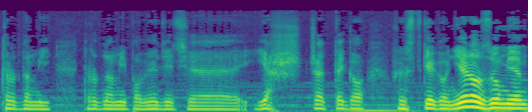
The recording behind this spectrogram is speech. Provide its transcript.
trudno mi, trudno mi powiedzieć, e, jeszcze tego wszystkiego nie rozumiem,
